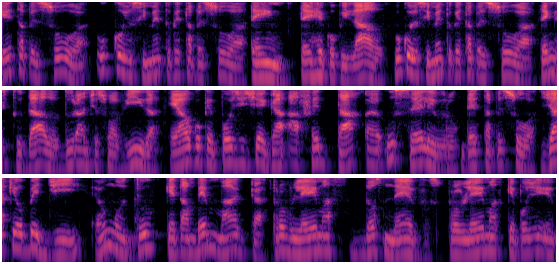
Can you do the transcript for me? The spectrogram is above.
que esta pessoa, o conhecimento que esta pessoa tem, tem recopilado, o conhecimento que esta pessoa tem estudado durante sua vida é algo que pode chegar a afetar uh, o cérebro desta pessoa, já que o Bedi é um Odu que também marca problemas dos nervos, problemas que pode,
